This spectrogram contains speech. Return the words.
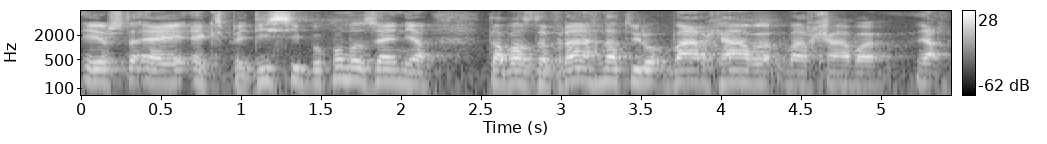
eerste expeditie begonnen zijn. Ja, dat was de vraag natuurlijk, waar gaan we, waar gaan we, ja...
